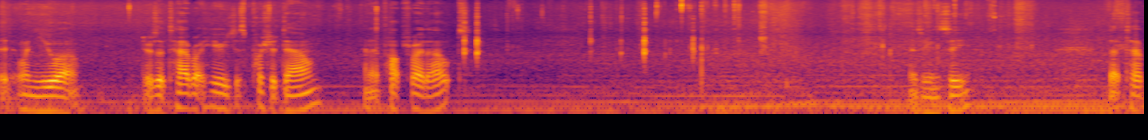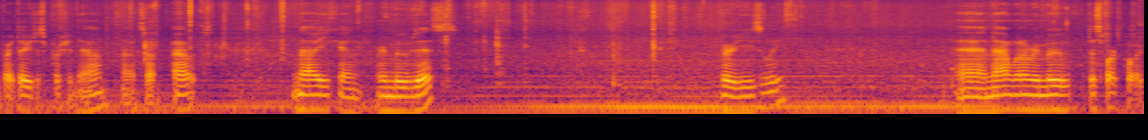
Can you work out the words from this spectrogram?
It, when you, uh, there's a tab right here, you just push it down and it pops right out. As you can see, that tab right there, you just push it down, that's up, out. Now you can remove this very easily. And now I'm going to remove the spark plug.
